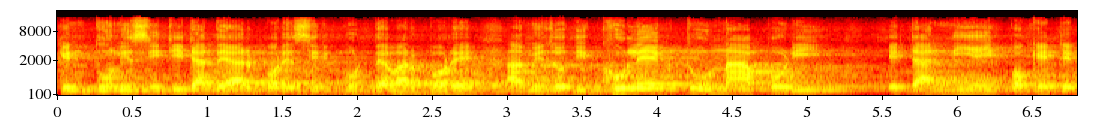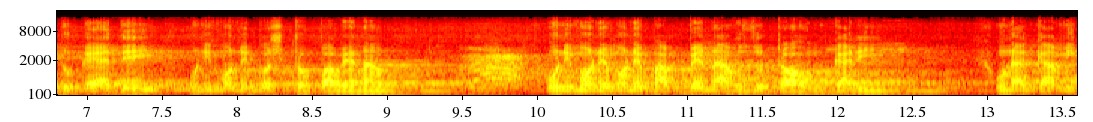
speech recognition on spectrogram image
কিন্তু উনি সিটিটা দেওয়ার পরে সিরকুট দেওয়ার পরে, আমি যদি খুলে একটু না পড়ি, এটা নিয়েই পকেটে ঢুকাইয়া দেই, উনি মনে কষ্ট পাবে না। উনি মনে মনে ভাববে, না, হুজুরটা অহংকারী। উনাকে আমি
